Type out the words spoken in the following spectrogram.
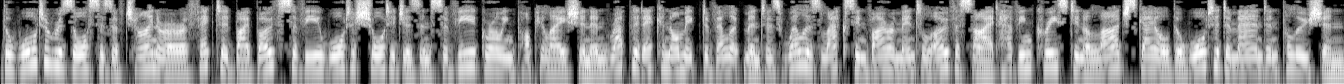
The water resources of China are affected by both severe water shortages and severe growing population and rapid economic development as well as lax environmental oversight have increased in a large scale the water demand and pollution.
